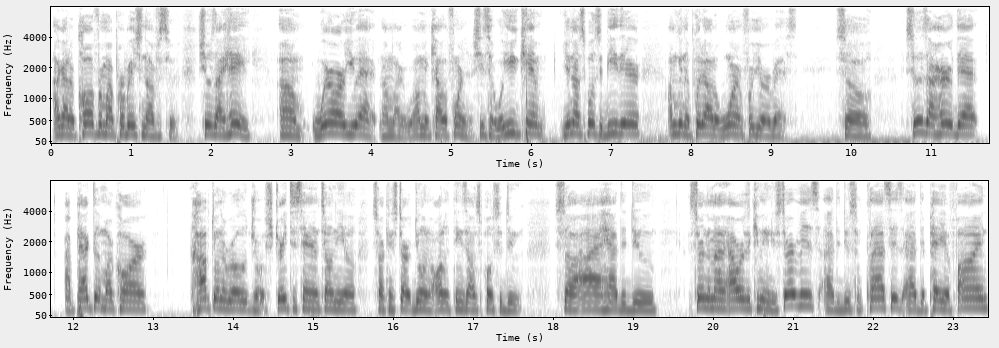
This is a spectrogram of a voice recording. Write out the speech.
I got a call from my probation officer. She was like, hey, um, where are you at? And I'm like, well, I'm in California. She said, well, you can't, you're not supposed to be there. I'm going to put out a warrant for your arrest. So as soon as I heard that, I packed up my car, hopped on the road, drove straight to San Antonio so I can start doing all the things I was supposed to do. So I had to do certain amount of hours of community service. I had to do some classes. I had to pay a fine.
